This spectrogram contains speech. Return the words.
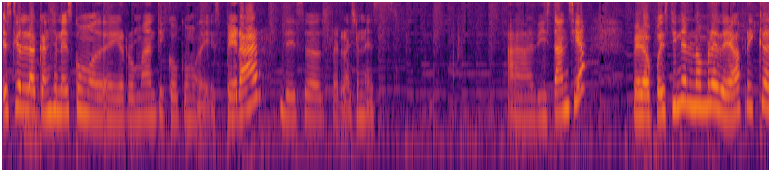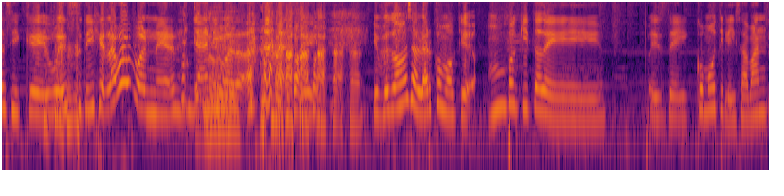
es que la canción es como de romántico, como de esperar de esas relaciones a distancia. Pero pues tiene el nombre de África, así que pues dije, la voy a poner, ya ni no? modo. Sí. Y pues vamos a hablar como que un poquito de pues de cómo utilizaban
